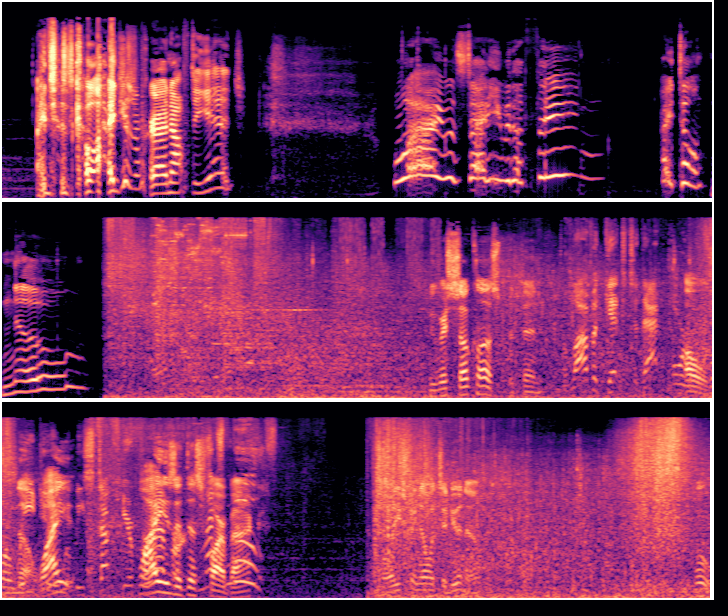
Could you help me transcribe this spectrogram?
I just go, I just ran off the edge. Why was that even a thing? I don't know. We were so close, but then... The lava gets to that portal Oh, before no. we do. Why- We'll be stuck here Why is it this Let's far back? Well, at least we know what to do now. Whoa.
